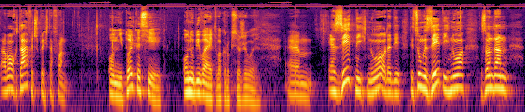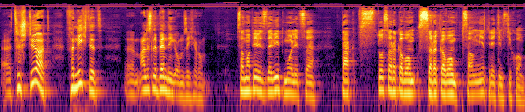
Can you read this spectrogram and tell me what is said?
aber auch David spricht davon. Он не только сеет, он убивает вокруг все живое. Ähm, er sät nicht nur, oder die, die Zunge sät nicht nur, sondern äh, zerstört, vernichtet ähm, alles Lebendige um sich herum. Псалмопевец Давид молится так в 140 40 псалме 3 стихом.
